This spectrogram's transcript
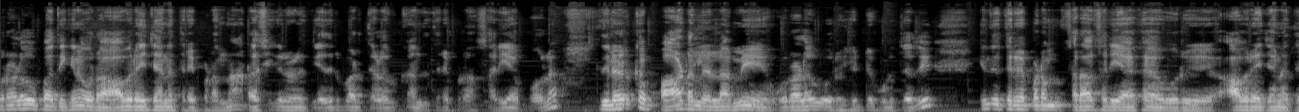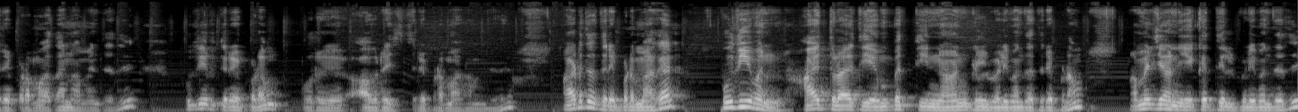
ஓரளவு பார்த்தீங்கன்னா ஒரு ஆவரேஜான திரைப்படம் தான். ரசிகர்களுக்கு எதிர்பார்த்த அளவுக்கு அந்த திரைப்படம் சரியாக போகல. இதில் இருக்க பாடல் எல்லாமே ஓரளவு ஒரு ஹிட்டு கொடுத்தது. இந்த திரைப்படம் சராசரியாக ஒரு ஆவரேஜான திரைப்படமாக தான் அமைந்தது. புதிர் திரைப்படம் ஒரு ஆவரேஜ் திரைப்படமாக அமைந்தது. அடுத்த திரைப்படமாக புதியவன் ஆயிரத்தி தொள்ளாயிரத்தி எண்பத்தி நான்கில் வெளிவந்த திரைப்படம் அமேசான் இயக்கத்தில் வெளிவந்தது.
